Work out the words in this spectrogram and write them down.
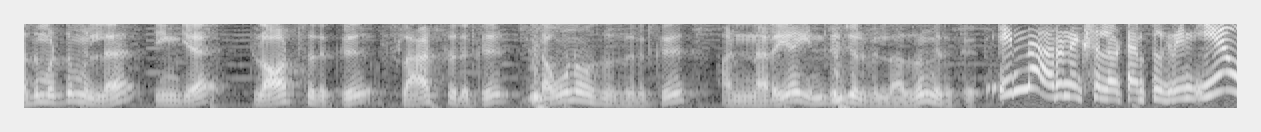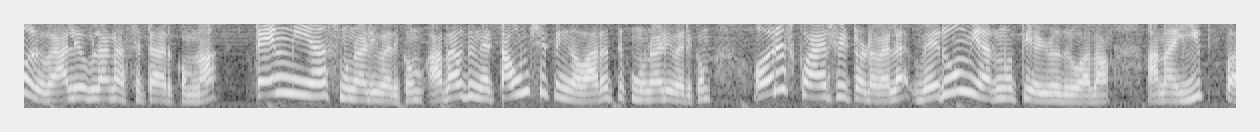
அது மட்டும் இல்லை இங்கே பிளாட்ஸ் இருக்குது ஃப்ளாட்ஸ் இருக்குது டவுன் ஹவுசஸ் இருக்குது அண்ட் நிறைய இண்டிவிஜுவல் வில்லாஸும் இருக்குது இந்த அருண் எக்ஸலோ டெம்பிள் கிரீன் ஏன் ஒரு வேல்யூபிளான அசெட்டாக இருக்கும்னா டென் இயர்ஸ் முன்னாடி வரைக்கும் அதாவது இந்த டவுன்ஷிப் இங்கே வரதுக்கு முன்னாடி வரைக்கும் ஒரு ஸ்கொயர் ஃபீட்டோட விலை வெறும் இரநூத்தி எழுபது ரூபா தான் ஆனால் இப்போ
